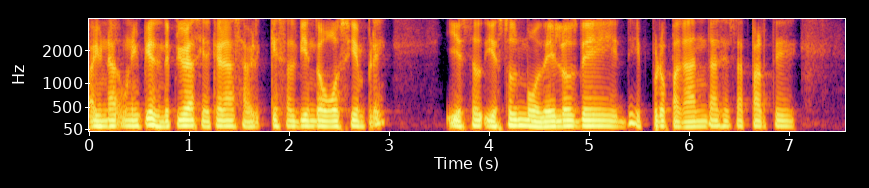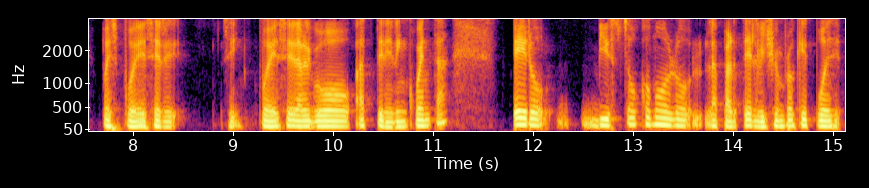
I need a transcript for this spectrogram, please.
hay una, una implicación de privacidad que van a saber qué estás viendo vos siempre. Y estos, y estos modelos de, de propagandas, esa parte, pues puede ser, sí, puede ser algo a tener en cuenta. Pero visto como lo, la parte del Vision Pro que puede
